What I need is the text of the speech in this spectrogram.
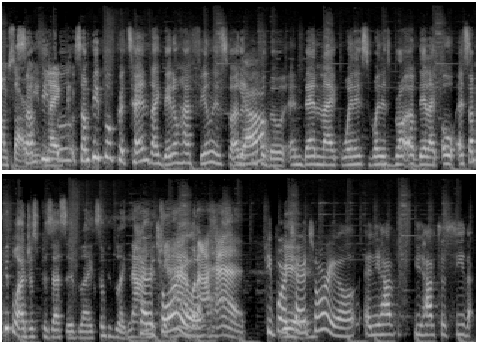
I'm sorry. Some people, like some people pretend like they don't have feelings for other Yeah. people though, and then like when it's when it's brought up, they're like, oh. And some people are just possessive. Like some people like, nah, you can't have Territorial. what I had. People are Yeah. territorial, and you have you have to see that.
